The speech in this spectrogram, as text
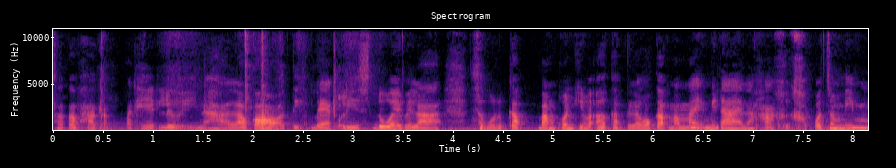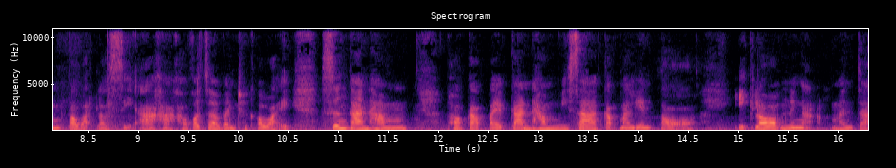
เขาก็พากลับประเทศเลยนะคะ แล้วก็ติดแบกลิสต์ด้วยเวลาสมมติกับบางคนคิดว่าเออกลับไปแล้วก็กลับมาใหม่ไม่ได้นะคะ คือเขาก็จะมมประวัติเราเสียค่ะ เขาก็จะบันทึกเอาไว้ ซึ่งการทำพอกลับไปการทำวีซ่ากลับมาเรียนต่ออีกรอบหนึ่งอะ่ะมันจะ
